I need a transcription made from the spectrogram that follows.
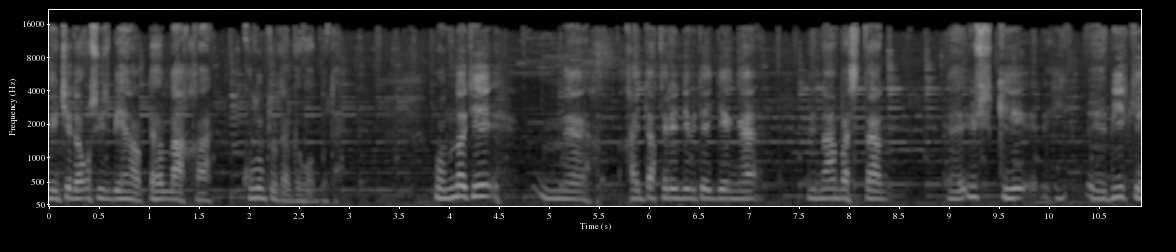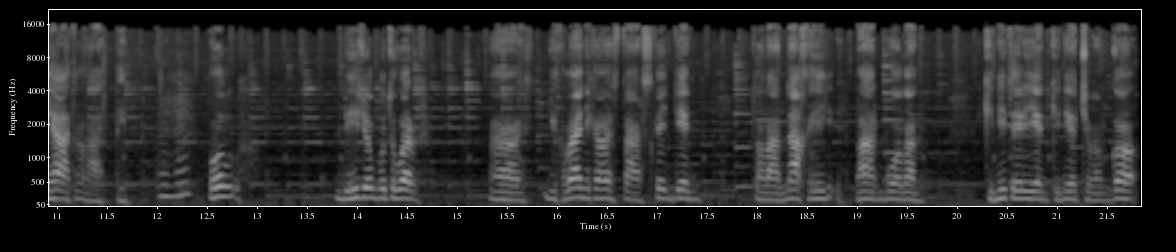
тыынчы доғыз жүз бейін алтығыллаққа кулум тутарга болбута. Ти қайдақ тіренде бітейденге мүнан бастан ки бир ки атыға аттым. Ол бейі жол бұтуар Николай Николаевич ден бар болан кини терен кини чолорго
